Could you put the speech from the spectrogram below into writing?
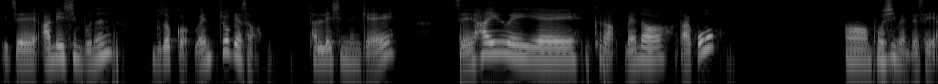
이제 아니신 분은 무조건 왼쪽에서 달리시는 게 이제 하이웨이의 그런 매너라고 어, 보시면 되세요.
